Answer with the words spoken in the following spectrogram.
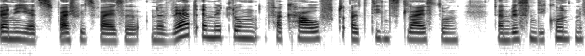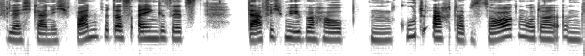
Wenn ihr jetzt beispielsweise eine Wertermittlung verkauft als Dienstleistung, dann wissen die Kunden vielleicht gar nicht, wann wird das eingesetzt. Darf ich mir überhaupt einen Gutachter besorgen oder einen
